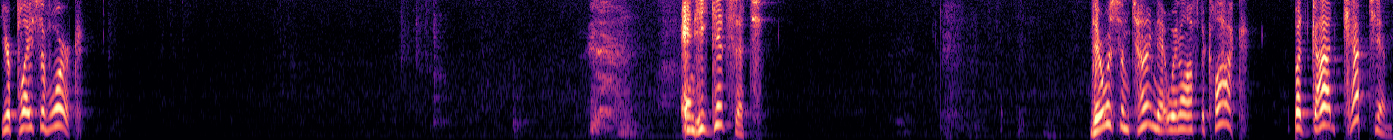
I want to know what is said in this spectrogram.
your place of work. And he gets it. There was some time that went off the clock, but God kept him.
